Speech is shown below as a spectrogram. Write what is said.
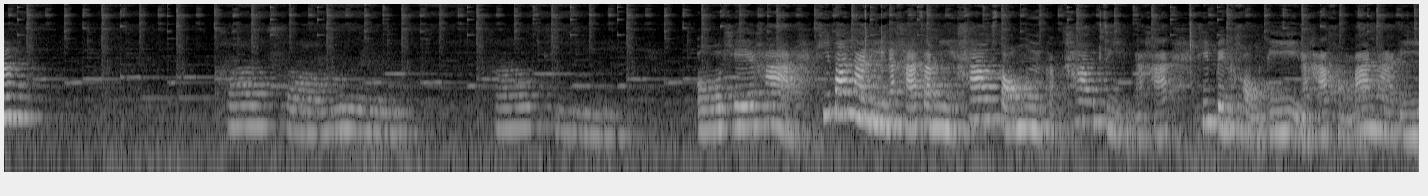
ข้ มือข้าวจีโอเคค่ะ ที่บ้านนาดีนะคะจะมีข้าวซ้อมมือกับข้าวจี่นะคะ ที่เป็นของดีนะคะของบ้านนาดี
